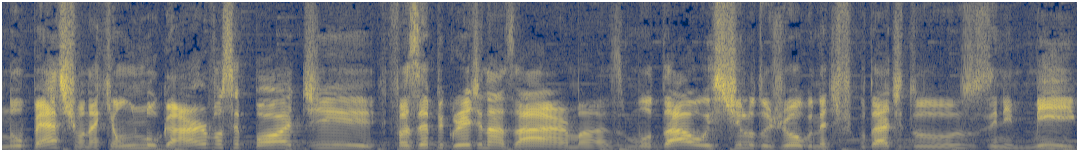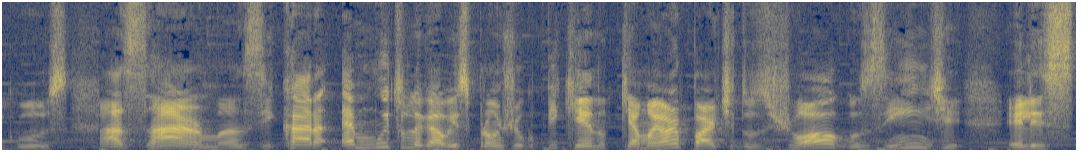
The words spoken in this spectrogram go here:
no Bastion, né, que é um lugar, você pode fazer upgrade nas armas, mudar o estilo do jogo, né, dificuldade dos inimigos, as armas. E cara, é muito legal isso para um jogo pequeno, que a maior parte dos jogos indie, eles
